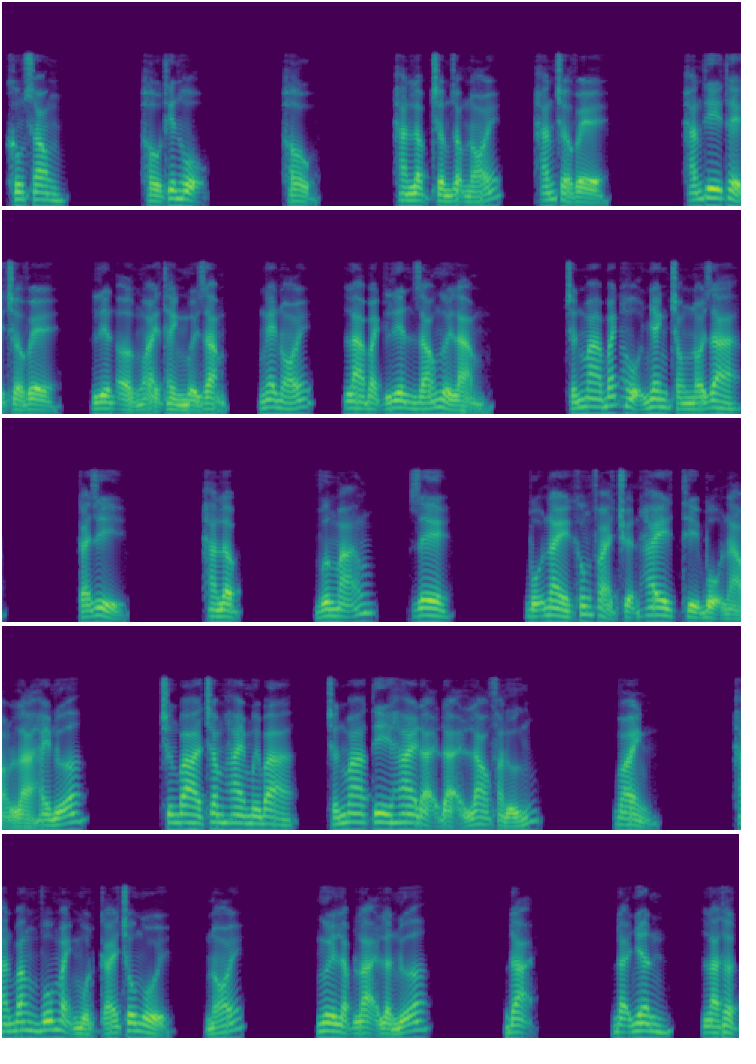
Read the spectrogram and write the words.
không xong. Hầu thiên hộ. Hầu. Hàn lập trầm giọng nói, hắn trở về. Hắn thi thể trở về, liền ở ngoài thành mười dặm, nghe nói là bạch liên giáo người làm. Chấn ma bách hộ nhanh chóng nói ra, cái gì? Hàn lập, vương mãng, dê. Bộ này không phải chuyện hay thì bộ nào là hay nữa? Chương ba trăm hai mươi ba chấn ma ti hai đại đại lao phản ứng. Và ảnh hàn băng vỗ mạnh một cái chỗ ngồi, nói, ngươi lặp lại lần nữa. Đại đại nhân, là thật,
